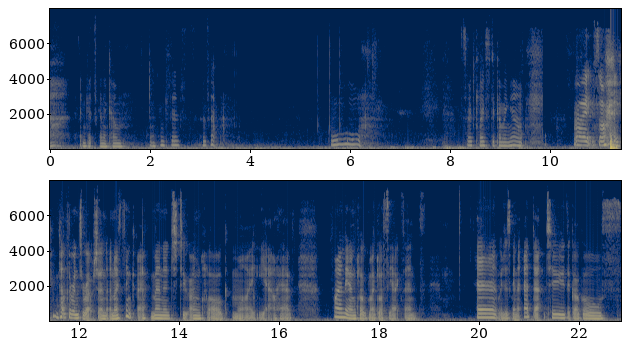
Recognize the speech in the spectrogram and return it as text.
I think it's going to come. I think it is. Is it? Ooh. So close to coming out. Right, sorry, another interruption. And I think I have managed to unclog my, yeah, I have finally unclogged my glossy accents. And we're just going to add that to the goggles.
